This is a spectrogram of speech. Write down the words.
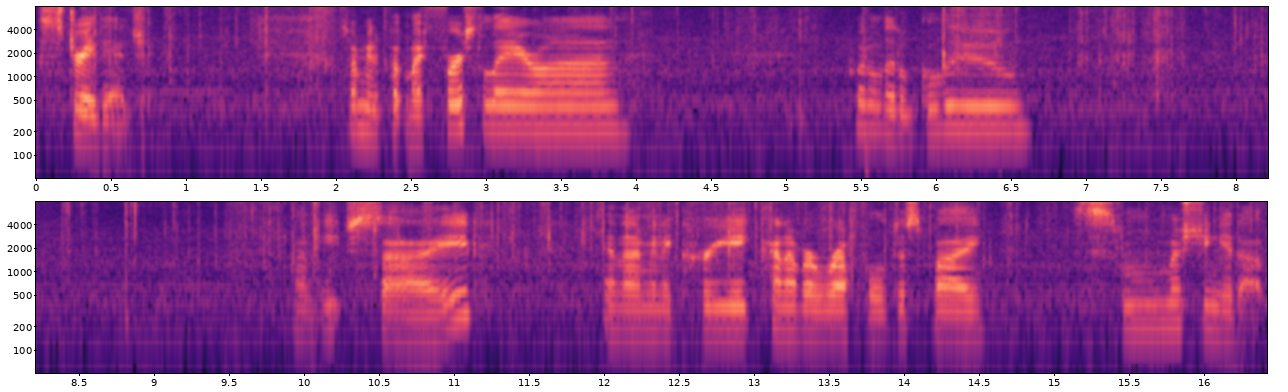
straight edge. So I'm going to put my first layer on, put a little glue on each side, and I'm going to create kind of a ruffle just by smushing it up.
